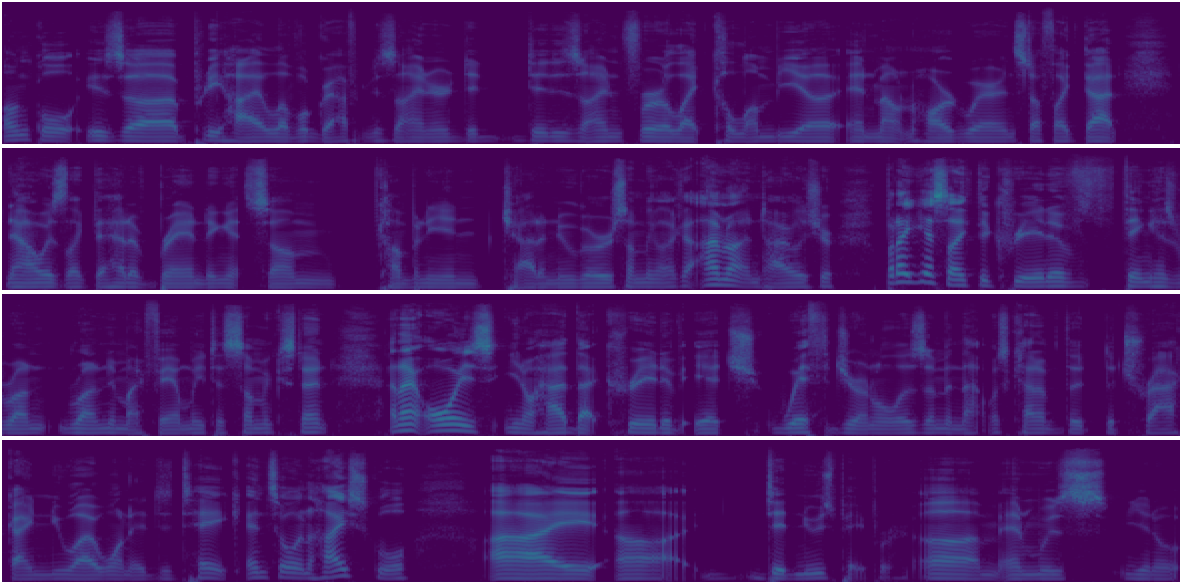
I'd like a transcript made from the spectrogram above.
uncle is a pretty high level graphic designer. Did did design for like Columbia and Mountain Hardwear and stuff like that. Now is like the head of branding at some company in Chattanooga or something like that. I'm not entirely sure, but I guess like the creative thing has run run in my family to some extent. And I always you know had that creative itch with journalism, and that was kind of the the track I knew I wanted to take. And so in high school, I uh, did newspaper um, and was you know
